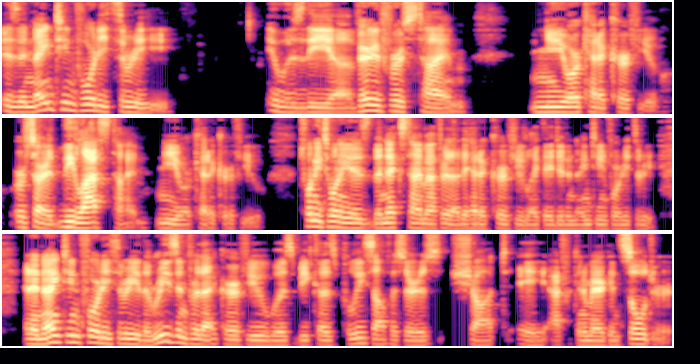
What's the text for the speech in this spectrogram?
is in 1943. It was the uh, very first time New York had a curfew or sorry, the last time New York had a curfew. 2020 is the next time after that they had a curfew like they did in 1943. And in 1943, the reason for that curfew was because police officers shot a African American soldier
